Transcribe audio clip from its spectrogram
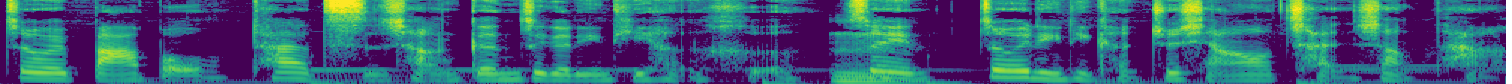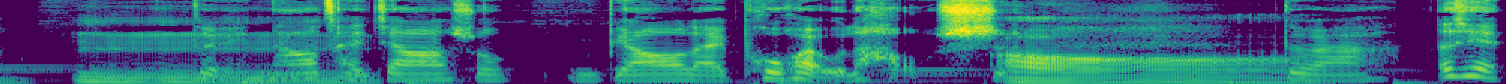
这位 Bubble 他的磁场跟这个灵体很合，嗯、所以这位灵体可能就想要缠上他，嗯，对，然后才叫他说，你不要来破坏我的好事，哦，对啊，而且。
